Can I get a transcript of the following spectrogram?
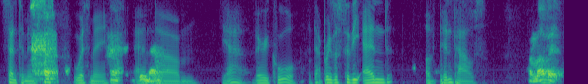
sentiments with me. And um, yeah, very cool. That brings us to the end of Pin Pals. I love it.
